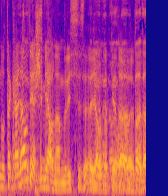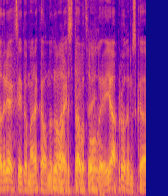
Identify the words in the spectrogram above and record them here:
nu, ļauties šim jaunam, jaunam piedāvājumam. Tā, tāda reakcija tomēr atkal nu, no, aizstāva Poliju. Jā, protams, ka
